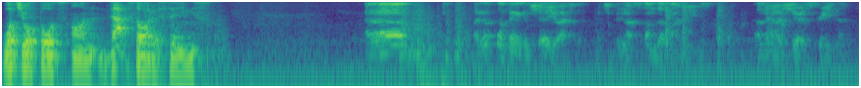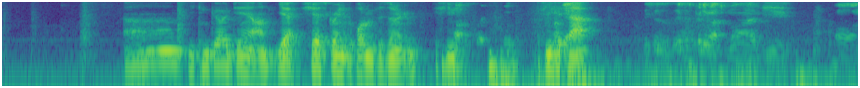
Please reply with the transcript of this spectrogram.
what's your thoughts on that side of things? Um, I got something I can show you actually, which pretty much sums up my views. I don't know how I share a screen though. Um, you can go down. Yeah, share screen at the bottom of the Zoom. If you Oh, if you hit Yeah. that, This is this is pretty much my view on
